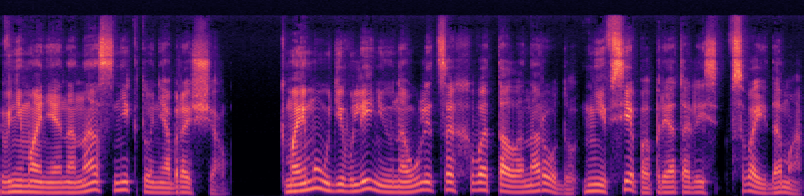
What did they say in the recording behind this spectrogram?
Внимания на нас никто не обращал. К моему удивлению, на улицах хватало народу, не все попрятались в свои дома,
